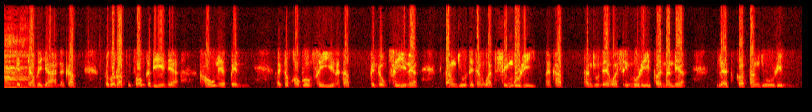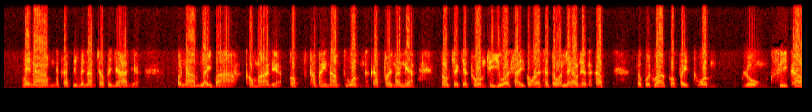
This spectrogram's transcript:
ค่ะเป็นเจ้าพระยานะครับปรากฏว่าผู้ฟ้องคดีเนี่ยเขาเนี่ยเป็นเจ้าของโรงสีนะครับ เป็นโรงสีเนี่ยตั้งอยู่ในจังหวัดสิงห์บุรีนะครับ ตั้งอยู่ในจังหวัดสิงห์บุรีเพราะฉะนั้นเนี่ย และก็ตั้งอยู่ริมแม่น้ำนะครับริมแม่น้ำเจ้าพระยาเนี่ยพอน้ำไหลบ่าเข้ามาเนี่ย ก็ทำให้น้ำท่วมนะครับ เพราะฉะนั้นเนี่ยนอกจากจะท่วมที่อยู่อาศัยของราษฎรแล้วเนี่ยนะครับ ปรากฏว่าก็ไปท่วมโรงสีข้าว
